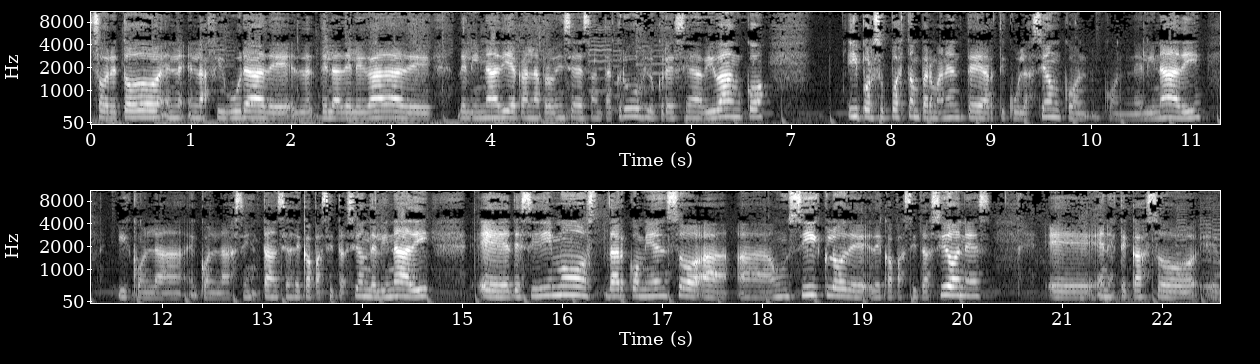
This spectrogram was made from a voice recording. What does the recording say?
sobre todo en, la figura de, la delegada de, del INADI acá en la provincia de Santa Cruz, Lucrecia Vivanco, y por supuesto en permanente articulación con, con el INADI y con, la, con las instancias de capacitación del INADI, eh, decidimos dar comienzo a, a un ciclo de, capacitaciones. Eh, en este caso, eh,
